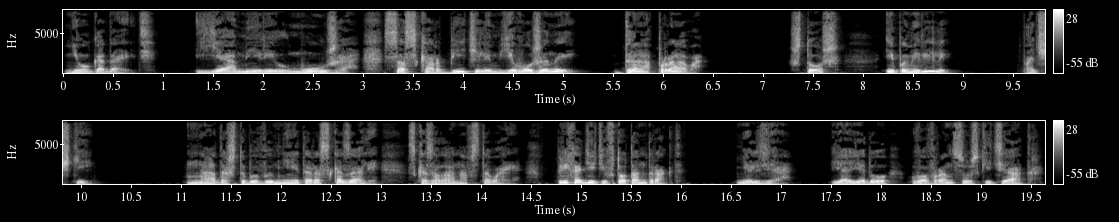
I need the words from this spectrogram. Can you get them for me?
Не угадаете. Я мирил мужа с оскорбителем его жены. Да, право. Что ж, и помирили? Почти. «Надо, чтобы вы мне это рассказали», — сказала она, вставая. «Приходите в тот антракт». «Нельзя. Я еду во французский театр».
